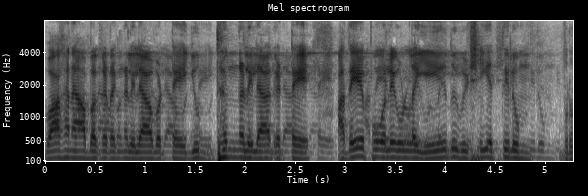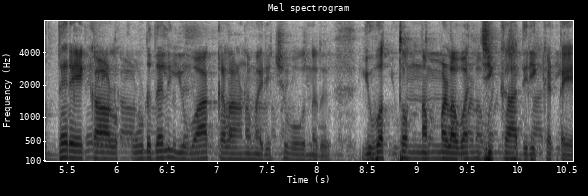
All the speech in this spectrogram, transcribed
വാഹനാപകടങ്ങളിലാവട്ടെ യുദ്ധങ്ങളിലാകട്ടെ അതേപോലെയുള്ള ഏതു വിഷയത്തിലും വൃദ്ധരെക്കാൾ കൂടുതൽ യുവാക്കളാണ് മരിച്ചു പോകുന്നത് യുവത്വം നമ്മളെ വഞ്ചിക്കാതിരിക്കട്ടെ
